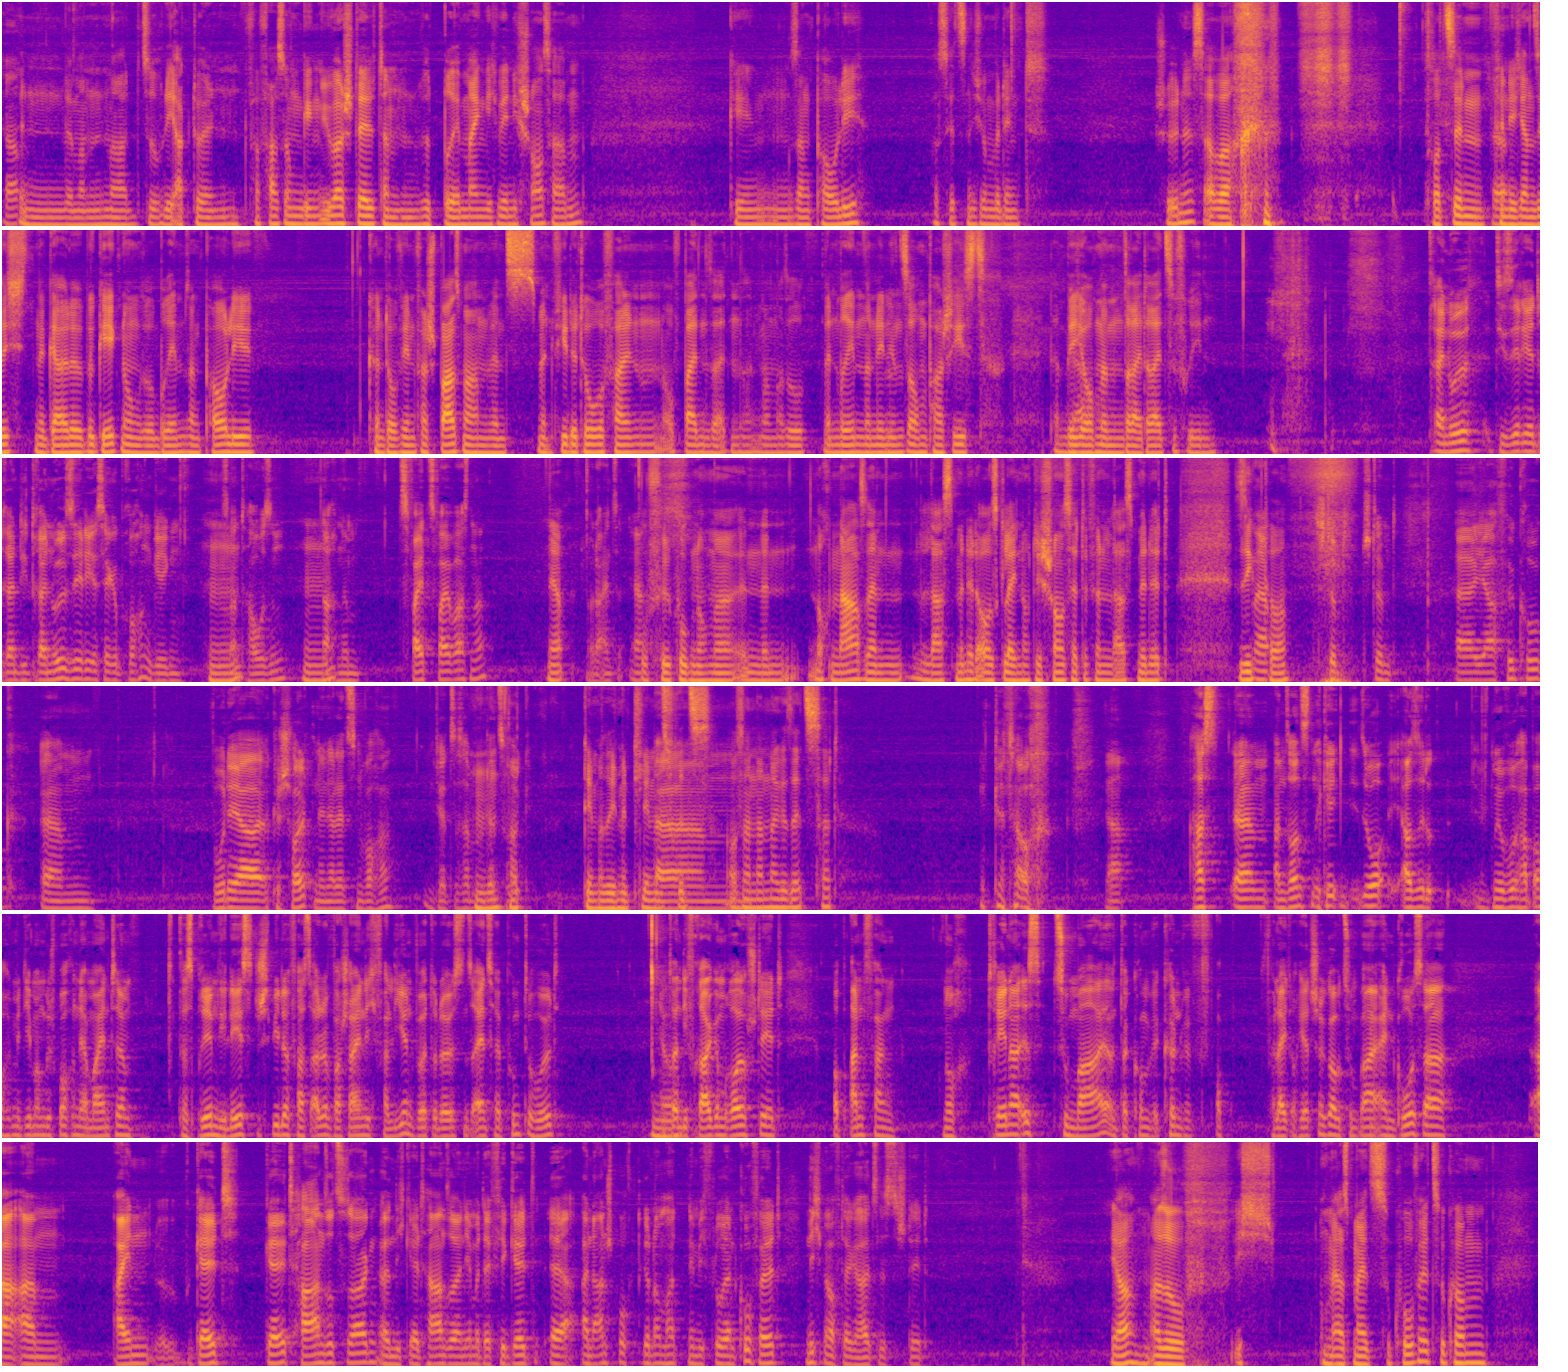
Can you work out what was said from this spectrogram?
ja, Wenn, wenn man mal so die aktuellen Verfassungen gegenüberstellt, dann wird Bremen eigentlich wenig Chance haben gegen St. Pauli, was jetzt nicht unbedingt schön ist, aber trotzdem Ja. finde ich an sich eine geile Begegnung. So Bremen-St. Pauli könnte auf jeden Fall Spaß machen, wenn's, wenn viele Tore fallen auf beiden Seiten, sagen wir mal so. Wenn Bremen dann wenigstens auch ein paar schießt, dann bin ich Ja. auch mit dem 3-3 zufrieden. 3-0, die Serie, die 3-0-Serie ist ja gebrochen gegen Mhm. Sandhausen. Mhm. Nach einem 2-2 war es, ne? Ja. Oder 1, ja. wo Füllkrug noch mal in den, noch nach seinem Last-Minute-Ausgleich noch die Chance hätte für ein Last-Minute-Siegtor. Stimmt, stimmt. Äh, ja, Füllkrug ähm, wurde ja gescholten in der letzten Woche. Und jetzt ist er wieder Mhm, zurück. dem er sich mit Clemens Fritz Ähm, auseinandergesetzt hat. Genau. Ja. Hast ähm, ansonsten, okay, so, also ich habe auch mit jemandem gesprochen, der meinte, dass Bremen die nächsten Spiele fast alle wahrscheinlich verlieren wird oder höchstens ein, zwei Punkte holt. Ja. Und dann die Frage im Raum steht, ob Anfang noch Trainer ist, zumal, und da kommen wir, können wir ob, vielleicht auch jetzt schon kommen, zumal ein großer äh, ähm, ein äh, Geld, Geldhahn sozusagen, äh, nicht Geldhahn, sondern jemand, der viel Geld äh, in Anspruch genommen hat, nämlich Florian Kofeld, nicht mehr auf der Gehaltsliste steht. ja, also ich, um erstmal jetzt zu Kofeld zu kommen,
